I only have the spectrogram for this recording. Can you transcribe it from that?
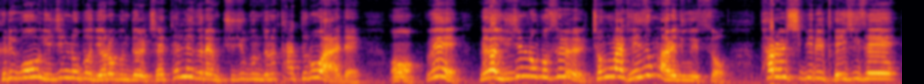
그리고 유진 로봇 여러분들 제 텔레그램 주주분들은 다 들어와야 돼. 어, 왜? 내가 유진 로봇을 정말 계속 말해주고 있어. 8월 11일 대시세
